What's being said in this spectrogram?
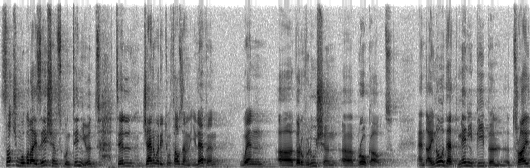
Such mobilizations continued till January 2011 when the revolution broke out. And I know that many people tried,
